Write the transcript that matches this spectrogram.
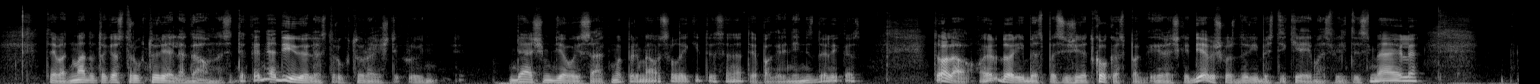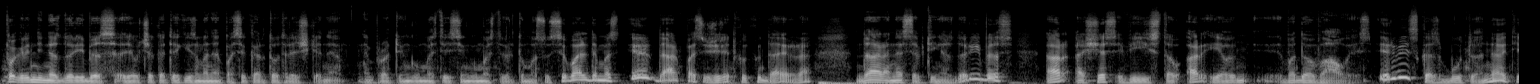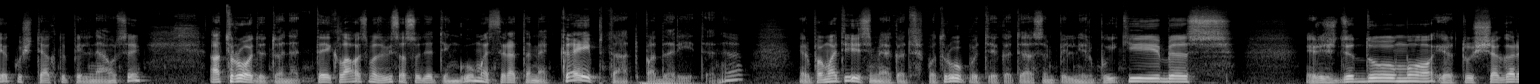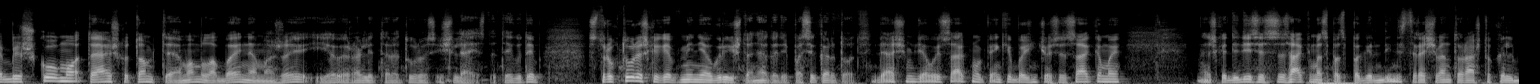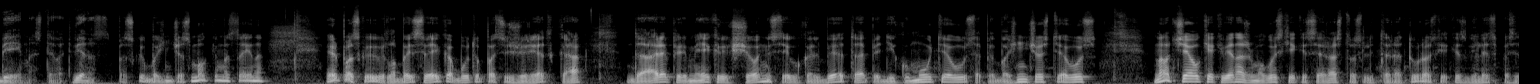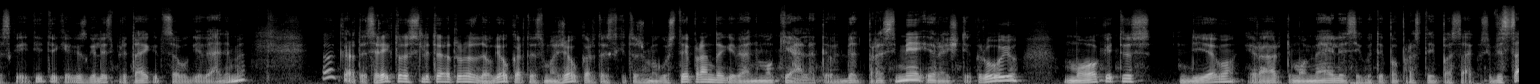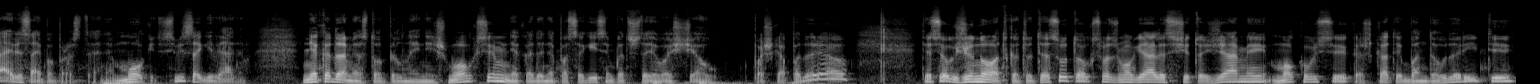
Tai vad, mato, tokia struktūrėlė gaunasi. Tik nedidelė struktūra iš tikrųjų. Dešimt Dievo įsakymų pirmiausia laikytis, ne, tai pagrindinis dalykas. Toliau, ir darybės pasižiūrėti, kokios, reiškia, dieviškos darybės tikėjimas, viltis, meilė. Pagrindinės darybės, jau čia katekizmą nepasikartot, reiškia ne, protingumas, teisingumas, tvirtumas, susivaldymas ir dar pasižiūrėti, kokiu dar yra, dar ne septynios darybės, ar aš jas vystau, ar jau vadovaujas. Ir viskas būtų, ne, tiek užtektų pilniausiai atrodytų net. Tai klausimas, visas sudėtingumas yra tame, kaip tą padaryti. Ne? Ir pamatysime, kad po truputį, kad esam pilni ir puikybės, ir išdidumo, ir tuščia garbiškumo, tai aišku, tom temam labai nemažai jau yra literatūros išleista. Tai jeigu taip struktūriškai, kaip minėjau, grįžta, ne kad tai pasikartot. Dešimt dievų įsakymų, penki bažnyčios įsakymai, Aiškiai, didysis įsakymas pats pagrindinis tai yra švento rašto kalbėjimas. Tai vat, vienas, paskui bažnyčios mokymas eina ir paskui labai sveika būtų pasižiūrėti, ką darė pirmieji krikščionys, jeigu kalbėtų apie dykumų tėvus, apie bažnyčios tėvus. Nu, čia jau kiekvienas žmogus, kiek jis yra tos literatūros, kiek jis galės pasiskaityti, kiek jis galės pritaikyti savo gyvenime. Kartais reiktos literatūros daugiau, kartais mažiau, kartais kitas žmogus taip randa gyvenimo kelią. Tai, bet prasme yra iš tikrųjų mokytis Dievo ir artimo meilės, jeigu tai paprastai pasakius. Visai, visai paprastai. Ne? Mokytis visą gyvenimą. Niekada mes to pilnai neišmoksim, niekada nepasakysim, kad štai jau aš čia kažką padariau. Tiesiog žinot, kad tu esu toks va žmogelis šito žemėje, mokausi, kažką tai bandau daryti.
